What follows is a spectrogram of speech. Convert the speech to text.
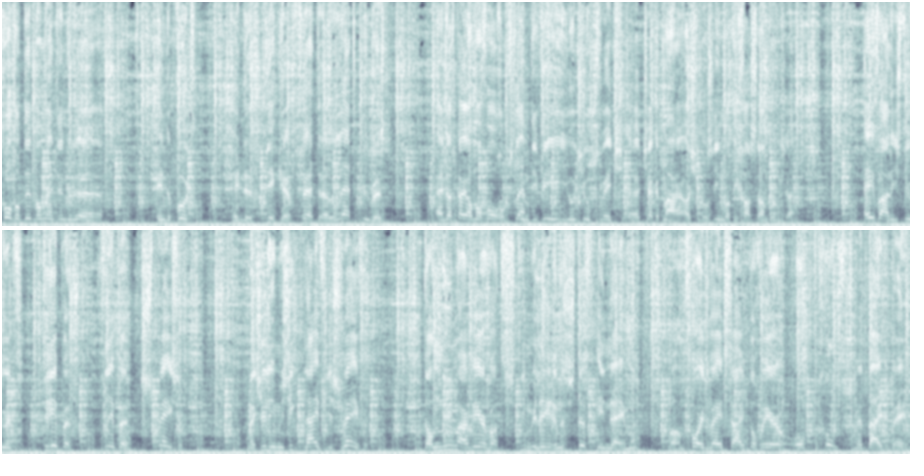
Pot op dit moment in de, eh, in de boot, in de dikke vette LED-kubus. En dat kan je allemaal volgen op Slam TV, YouTube, Twitch. Eh, check het maar als je wil zien wat die gasten aan het doen zijn. Eva die stuurt trippen, flippen, spacen. Met jullie muziek blijf je zweven. Dan nu maar weer wat stimulerende stuff innemen. Want voor je het weet sta je toch weer op de grond met beide benen.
